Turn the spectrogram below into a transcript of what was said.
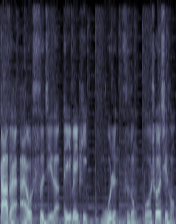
搭载 L 四级的 AVP 无人自动泊车系统。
